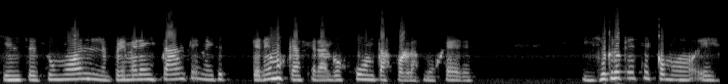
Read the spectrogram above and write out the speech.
quien se sumó en la primera instancia y me dice, tenemos que hacer algo juntas por las mujeres. Y yo creo que ese es como es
